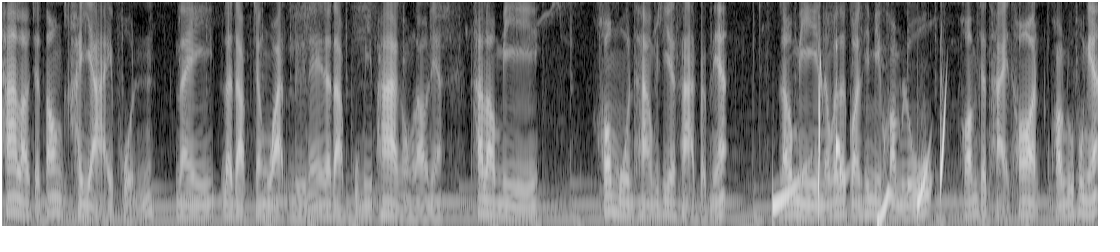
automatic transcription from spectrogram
ถ้าเราจะต้องขยายผลในระดับจังหวัด หรือในระดับภูมิภาคของเราเนี่ยถ้าเรามีข้อมูลทางวิทยาศาสตร์แบบนี้แล้วมีนวัตกรที่มีความรู้ พร้อมจะถ่ายทอดความรู้พวกนี้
